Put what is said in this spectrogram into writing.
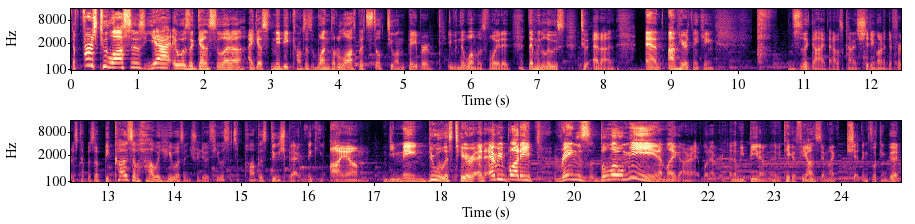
the first two losses, yeah, it was against Suletta. I guess maybe it counts as one total loss, but still two on paper, even though one was voided. Then we lose to Eran, and I'm here thinking this is a guy that I was kind of shitting on in the first episode because of how he was introduced. He was such a pompous douchebag, thinking, I am the main duelist here, and everybody reigns below me. And I'm like, all right, whatever. And then we beat him, and then we take his fiance. I'm like, shit, things looking good.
